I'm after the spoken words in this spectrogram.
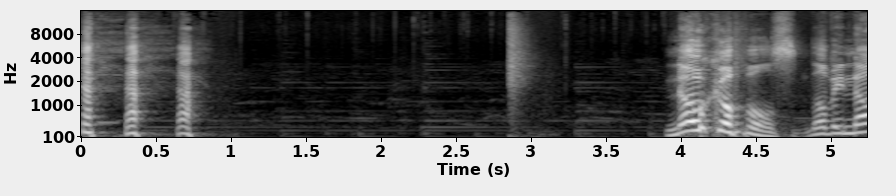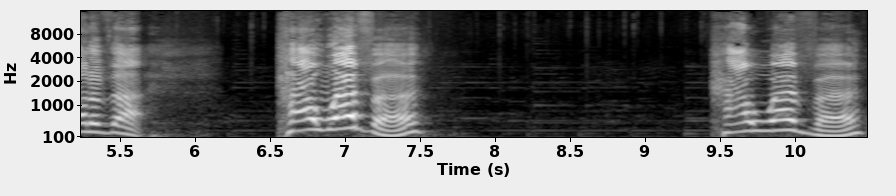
no couples. There'll be none of that. However, however,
